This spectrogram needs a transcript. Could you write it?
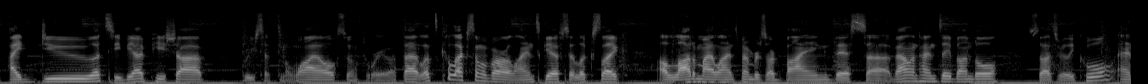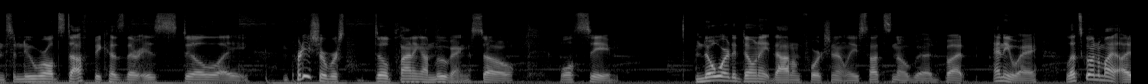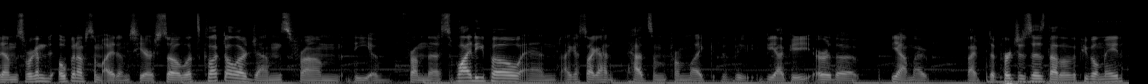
I do, let's see, VIP shop resets in a while, so don't have to worry about that. Let's collect some of our Alliance gifts. It looks like a lot of my Alliance members are buying this uh, Valentine's Day bundle, so that's really cool. And some New World stuff because there is still a, I'm pretty sure we're still planning on moving, so we'll see. Nowhere to donate that, unfortunately, so that's no good, but anyway let's go into my items. We're going to open up some items here. So let's collect all our gems from the from the supply depot and i guess i got had some from like the vip or the yeah my, my the purchases that other people made.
